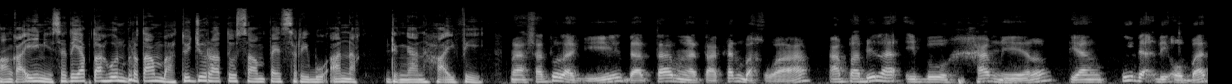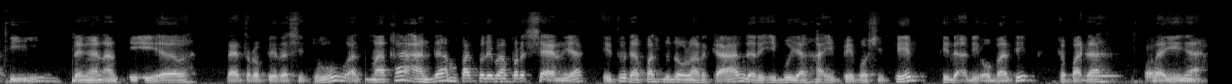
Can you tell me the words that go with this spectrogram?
Angka ini setiap tahun bertambah 700 sampai 1.000 anak dengan HIV. Nah, satu lagi data mengatakan bahwa apabila ibu hamil yang tidak diobati dengan anti uh, retrovirus itu, maka ada 45 persen ya, itu dapat menularkan dari ibu yang HIV positif tidak diobati kepada bayinya.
